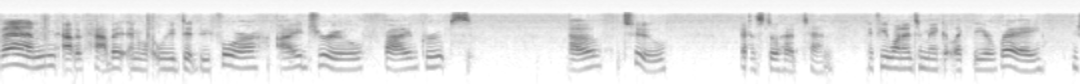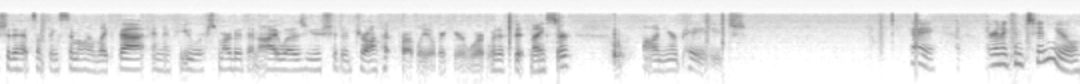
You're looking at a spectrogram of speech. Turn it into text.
Then, out of habit and what we did before, I drew five groups of two and still had 10. If you wanted to make it like the array, you should have had something similar like that, and if you were smarter than I was, you should have drawn it probably over here where it would have fit nicer on your page. Okay, we're going to continue.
